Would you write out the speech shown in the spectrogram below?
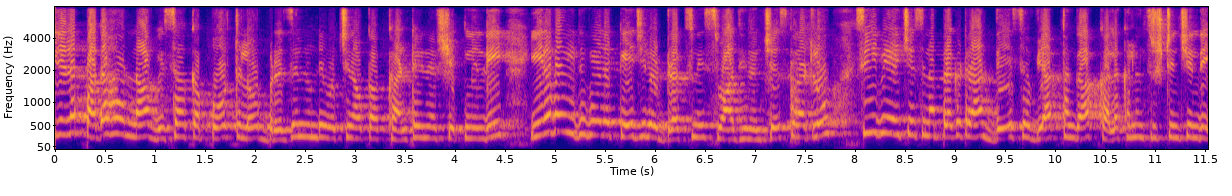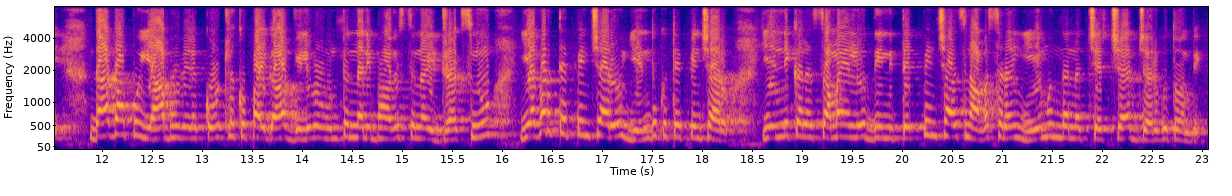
ఈ నెల పదహారున విశాఖ పోర్టులో బ్రెజిల్ నుండి వచ్చిన ఒక కంటైనర్ షిప్ నుండి ఇరవై ఐదు వేల కేజీల డ్రగ్స్ని స్వాధీనం చేసుకున్నట్లు సిబిఐ చేసిన ప్రకటన దేశ వ్యాప్తంగా కలకలం సృష్టించింది. దాదాపు యాభై వేల కోట్లకు పైగా విలువ ఉంటుందని భావిస్తున్న ఈ డ్రగ్స్ను ఎవరు తెప్పించారు? ఎందుకు తెప్పించారు? ఎన్నికల సమయంలో దీన్ని తెప్పించాల్సిన అవసరం ఏముందన్న చర్చ జరుగుతోంది.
